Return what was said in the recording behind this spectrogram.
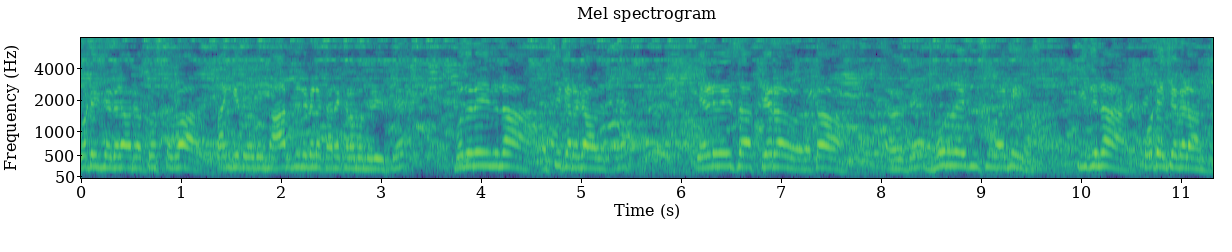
ಕೋಟೆ ಜಗಳ ರಥೋತ್ಸವ ಸಂಗೀತದ ಒಂದು ಆರು ದಿನಗಳ ಕಾರ್ಯಕ್ರಮ ನಡೆಯುತ್ತೆ. ಮೊದಲನೇ ದಿನ ಹಸಿ ಕರಗ ಆಗುತ್ತೆ. ಎರಡನೇ ದಿವಸ ತೇರ ರಥ ಆಗುತ್ತೆ. ಮೂರನೇ ದಿವಸವಾಗಿ ಈ ದಿನ ಕೋಟೆ ಜಗಳ ಅಂತ.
